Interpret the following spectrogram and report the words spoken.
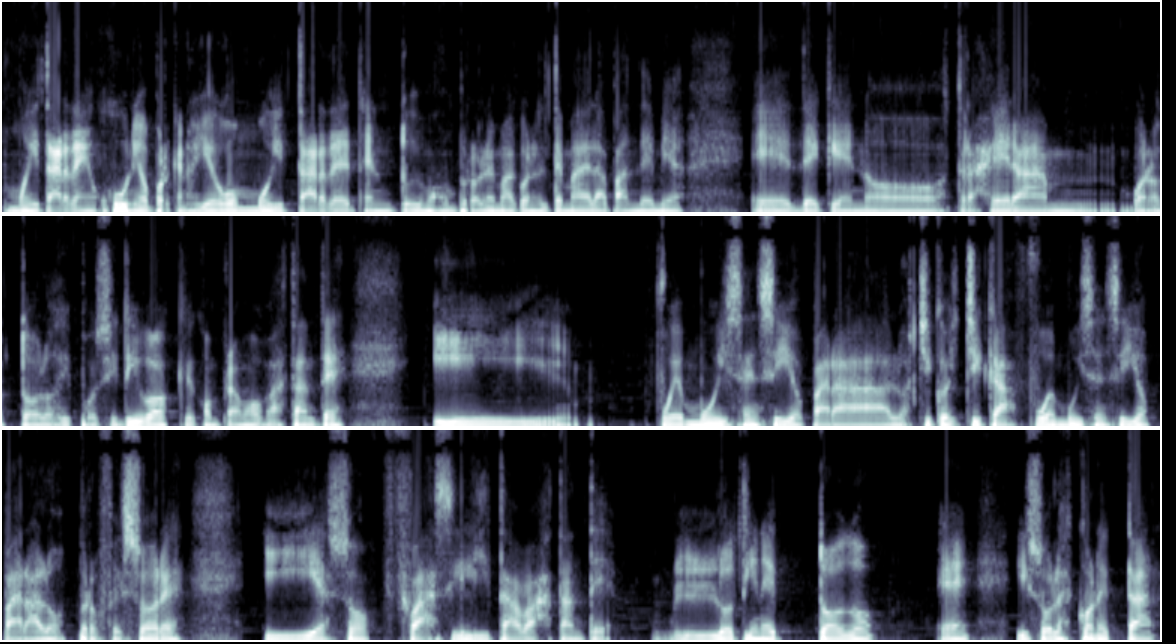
muy tarde, en junio, porque nos llegó muy tarde. tuvimos un problema con el tema de la pandemia, eh, de que nos trajeran, bueno, todos los dispositivos, que compramos bastantes, y fue muy sencillo para los chicos y chicas, fue muy sencillo para los profesores y eso facilita bastante lo tiene todo ¿eh? y solo es conectar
